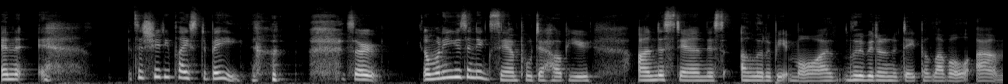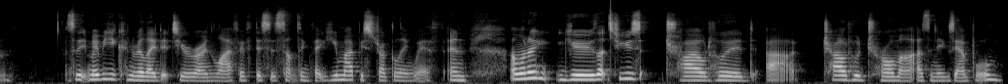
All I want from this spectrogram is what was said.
And it's a shitty place to be. so, I want to use an example to help you understand this a little bit more, a little bit on a deeper level. Um, so that maybe you can relate it to your own life if this is something that you might be struggling with. And I want to use, let's use childhood, uh, childhood trauma as an example.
